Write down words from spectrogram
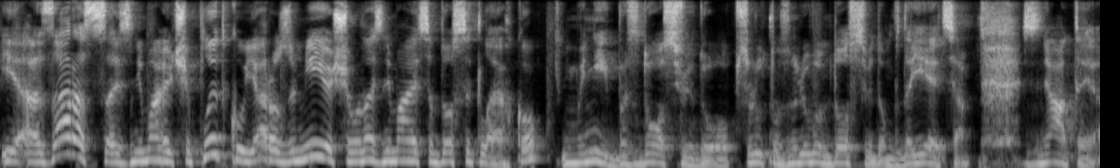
І е, зараз, е, знімаючи плитку, я розумію, що вона знімається досить легко. Мені без досвіду, абсолютно з нульовим досвідом, вдається зняти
